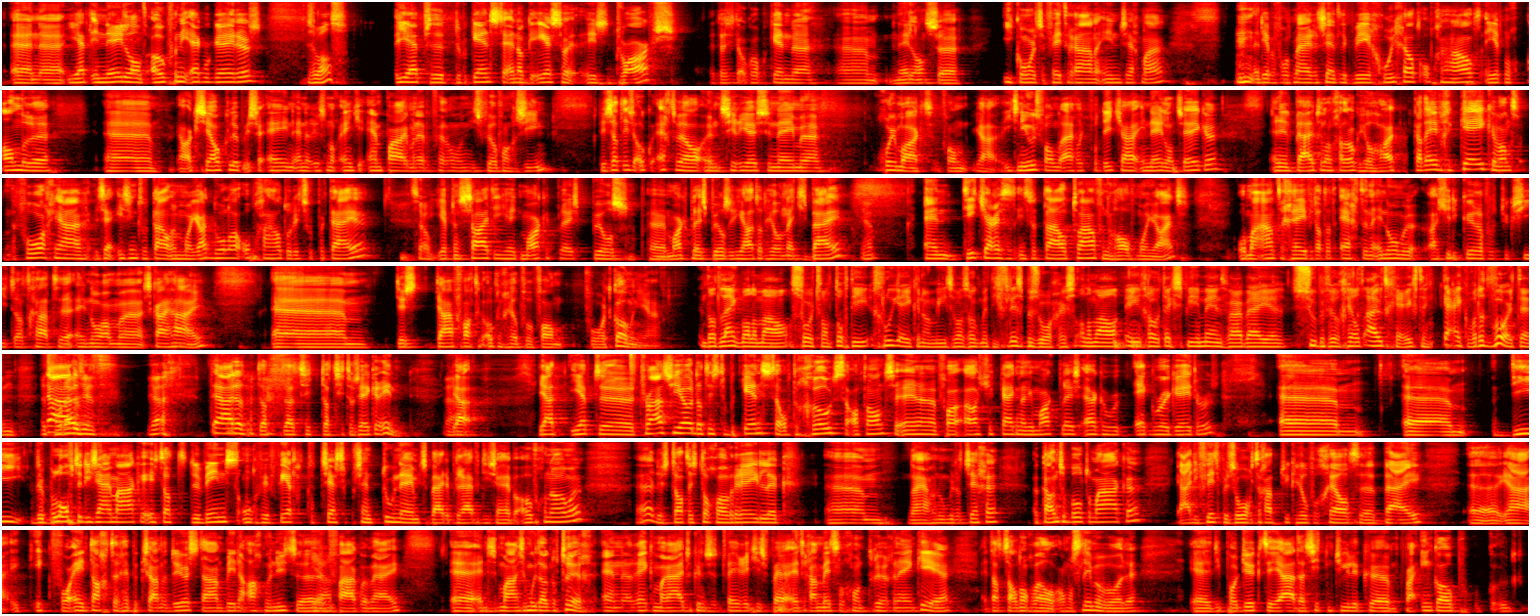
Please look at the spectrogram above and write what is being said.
En uh, je hebt in Nederland ook van die aggregators. Zoals? Je hebt de, de bekendste en ook de eerste is Dwarfs. Daar zitten ook wel bekende um, Nederlandse e-commerce veteranen in, zeg maar. en die hebben volgens mij recentelijk weer groeigeld opgehaald. En je hebt nog andere... Uh, ja, Excel Club is er één en er is nog eentje Empire, maar daar heb ik verder nog niet zoveel van gezien. Dus dat is ook echt wel een serieus te nemen groeimarkt van ja, iets nieuws van eigenlijk voor dit jaar in Nederland zeker. En in het buitenland gaat het ook heel hard. Ik had even gekeken, want vorig jaar is in totaal een miljard dollar opgehaald door dit soort partijen. Zo. Je hebt een site die heet Marketplace Pulse. Uh, Marketplace Pulse, die houdt dat heel netjes bij. Ja. En dit jaar is het in totaal 12,5 miljard. Om maar aan te geven dat het echt een enorme... Als je die curve natuurlijk ziet, dat gaat uh, enorm uh, sky high. Uh, dus daar verwacht ik ook nog heel veel van voor het komende jaar. En dat lijkt me allemaal een soort van toch die groeieconomie, zoals ook met die flitsbezorgers. Allemaal één groot experiment waarbij je superveel geld uitgeeft en kijk wat het wordt. En het ja, vooruitzicht. ja, ja dat, dat, dat, zit, dat zit er zeker in. Ja. ja. Ja, je hebt uh, Thrasio, dat is de bekendste of de grootste althans. Uh, voor, als je kijkt naar die marketplace aggregators. Um, um, die, de belofte die zij maken is dat de winst ongeveer 40 tot 60 procent toeneemt bij de bedrijven die zij hebben overgenomen. Uh, dus dat is toch wel redelijk, um, nou ja, hoe noem je dat zeggen, accountable te maken. Ja, die flitsbezorgde gaat natuurlijk heel veel geld uh, bij. Uh, ja, ik, ik, voor 1,80 heb ik ze aan de deur staan binnen acht minuten ja. vaak bij mij. Uh, en dus, maar ze moeten ook nog terug. En uh, reken maar uit, dan kunnen ze twee ritjes per... En ze gaan meestal gewoon terug in één keer. En dat zal nog wel allemaal slimmer worden. Uh, die producten, ja, daar zit natuurlijk qua inkoop...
